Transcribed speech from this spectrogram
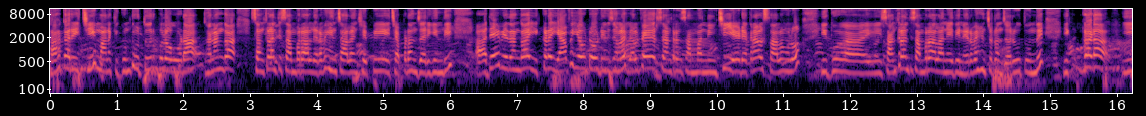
సహకరించి మనకి గుంటూరు తూర్పులో కూడా ఘనంగా సంక్రాంతి సంబరాలు నిర్వహించాలని చెప్పి చెప్పడం జరిగింది. అదేవిధంగా ఇక్కడ యాభై ఒకటో డివిజన్లో వెల్ఫేర్ సెంటర్కి సంబంధించి ఏడు ఎకరాల స్థలంలో ఈ ఈ సంక్రాంతి సంబరాలు అనేది నిర్వహించడం జరుగుతుంది. ఇక్కడ ఈ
